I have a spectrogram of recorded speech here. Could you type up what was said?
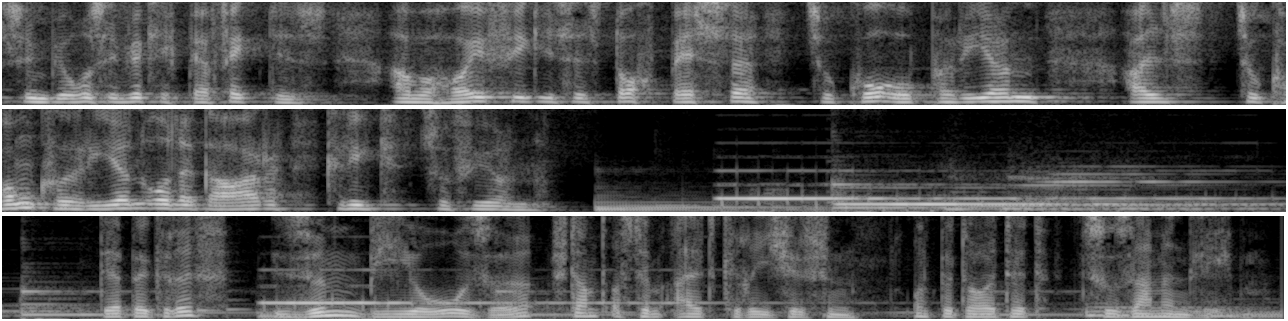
Symbiose wirklich perfekt ist. Aber häufig ist es doch besser zu kooperieren, als zu konkurrieren oder gar Krieg zu führen. Der Begriff Symbiose stammt aus dem Altgriechischen und bedeutet Zusammenleben.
